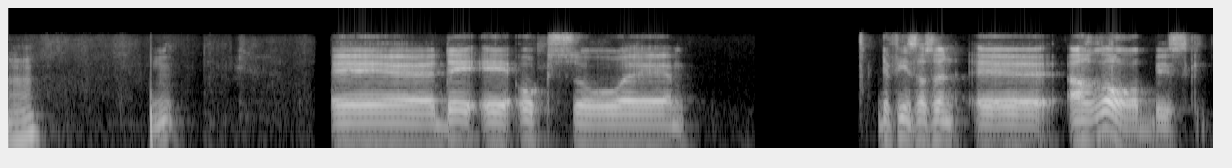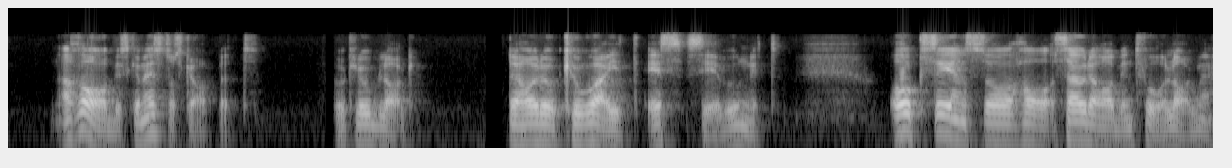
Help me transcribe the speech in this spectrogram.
Mm. Mm. Eh, det är också eh, Det finns alltså en eh, arabisk, arabiska mästerskapet på klubblag. Det har då Kuwait SC vunnit. Och sen så har Saudiarabien två lag med.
